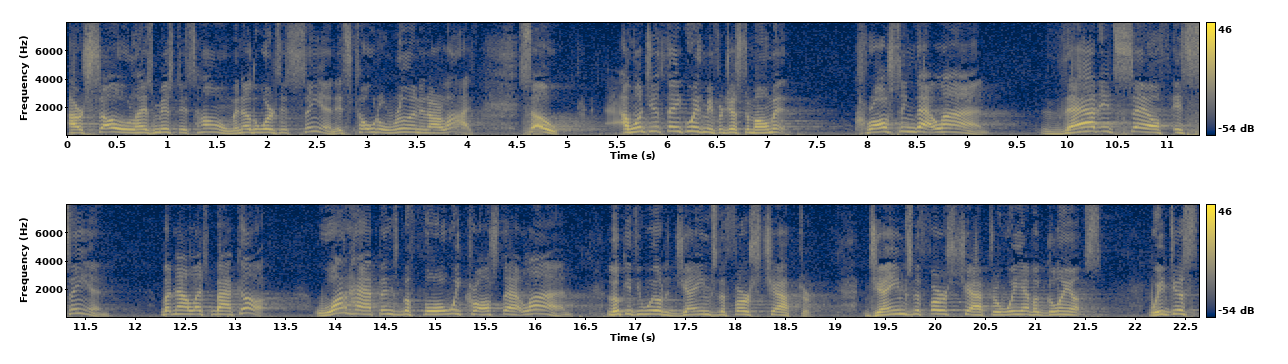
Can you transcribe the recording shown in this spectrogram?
our soul has missed its home. In other words, it's sin, it's total ruin in our life. So, I want you to think with me for just a moment crossing that line, that itself is sin. But now let's back up. What happens before we cross that line? Look, if you will, to James, the first chapter. James, the first chapter, we have a glimpse. We've just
